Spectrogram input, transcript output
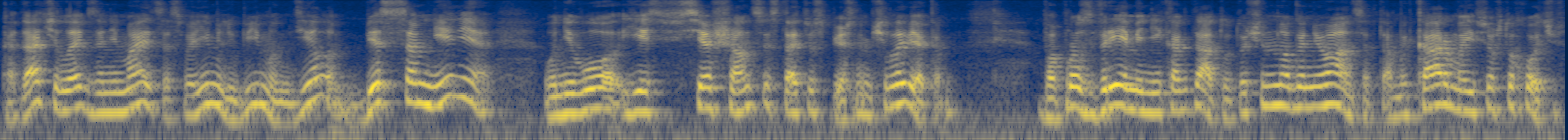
Когда человек занимается своим любимым делом, без сомнения, у него есть все шансы стать успешным человеком. Вопрос времени когда. Тут очень много нюансов. Там и карма, и все, что хочешь.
